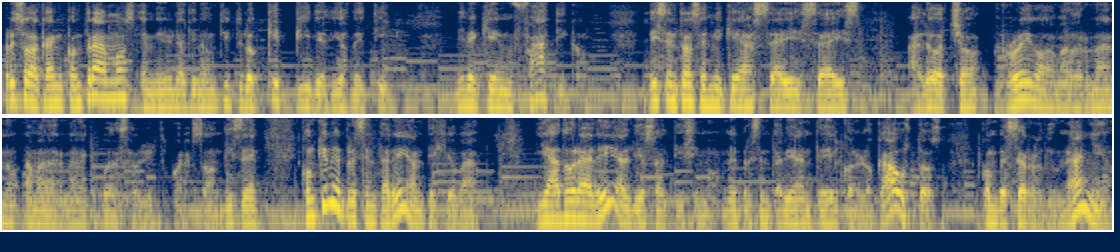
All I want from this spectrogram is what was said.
Por eso acá encontramos, en mi Biblia tiene un título, ¿qué pide Dios de ti? Miren qué enfático. Dice entonces Miqueas 6, 6, al 8, ruego, amado hermano, amada hermana, que puedas abrir tu corazón. Dice, ¿con qué me presentaré ante Jehová? Y adoraré al Dios Altísimo. Me presentaré ante Él con holocaustos, con becerros de un año.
